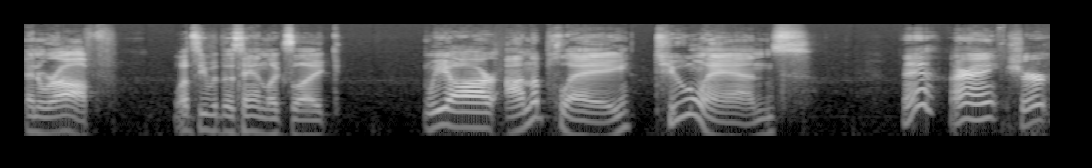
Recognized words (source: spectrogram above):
and we're off. Let's see what this hand looks like. We are on the play, two lands. Yeah, all right, sure.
